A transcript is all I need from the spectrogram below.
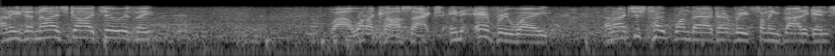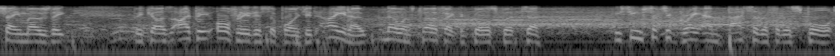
And he's a nice guy too, isn't he? Wow, what a class act in every way. And I just hope one day I don't read something bad against Shane Mosley because I'd be awfully disappointed. I, you know, no one's perfect, of course, but uh, he seems such a great ambassador for the sport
